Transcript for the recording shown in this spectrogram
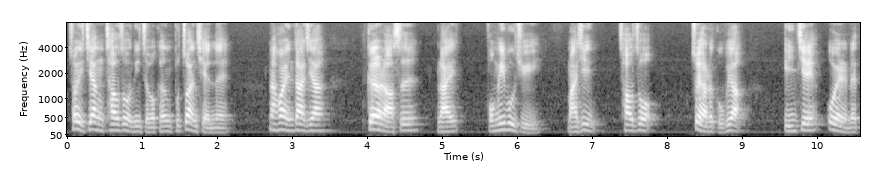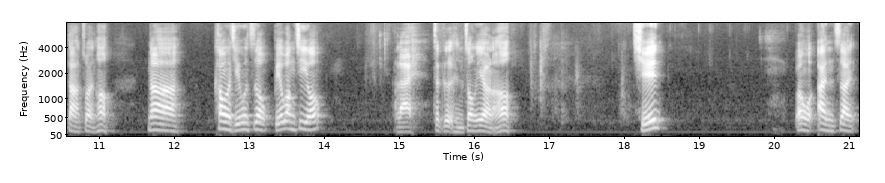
所以这样操作你怎么可能不赚钱呢？那欢迎大家跟着老师来逢低布局，买进操作最好的股票，迎接未来的大赚哈。那看完节目之后，别忘记哦，来这个很重要了哈，请帮我按赞、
